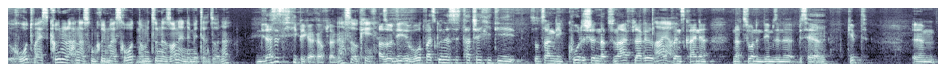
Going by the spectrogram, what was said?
rot-weiß-grün oder andersrum, Mhm. grün-weiß-rot und mit so einer Sonne in der Mitte und so, ne? Das ist nicht die PKK-Flagge. Achso, okay. Also die Rot-Weiß-Grün, das ist tatsächlich die sozusagen die kurdische Nationalflagge, Ah, ja. auch wenn es keine Nation in dem Sinne bisher Mhm. gibt. Ähm,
